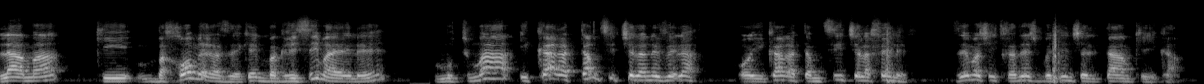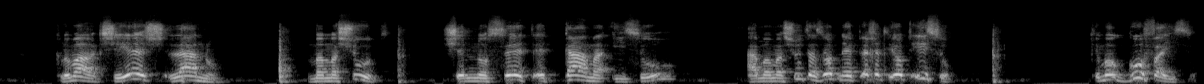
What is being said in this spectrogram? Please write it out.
למה? כי בחומר הזה, כן, בגריסים האלה, מוטמע עיקר התמצית של הנבלה, או עיקר התמצית של החלב. זה מה שהתחדש בדין של טעם כעיקר. כלומר, כשיש לנו ממשות שנושאת את טעם האיסור, הממשות הזאת נהפכת להיות איסור, כמו גוף האיסור.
